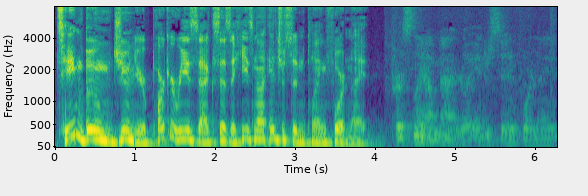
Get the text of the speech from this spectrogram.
Team Boom Jr. Parker Rizak says that he's not interested in playing Fortnite. Personally, I'm not really interested in Fortnite.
